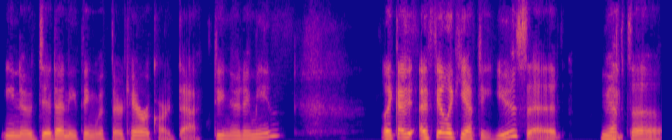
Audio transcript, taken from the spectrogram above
you know did anything with their tarot card deck. Do you know what i mean? Like i, I feel like you have to use it. You have to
